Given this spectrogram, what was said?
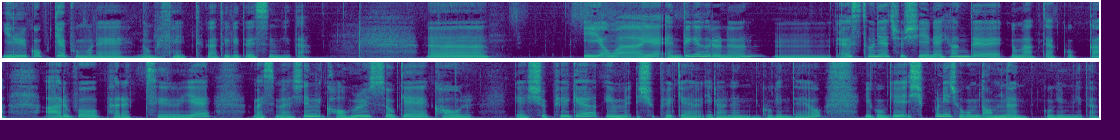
7개 부문에 노미네이트가 되기도 했습니다. 어, 이 영화의 엔딩에 흐르는 음, 에스토니아 출신의 현대 음악 작곡가 아르보 파르트의 말씀하신 거울 속의 거울 Spiegel im Spiegel이라는 곡인데요. 이 곡이 10분이 조금 넘는 곡입니다.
